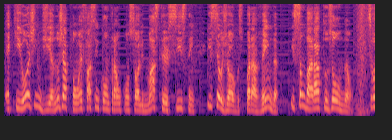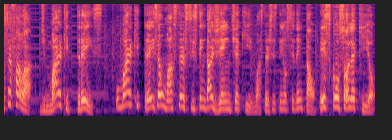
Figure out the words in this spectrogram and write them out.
é que hoje em dia no Japão é fácil encontrar um console Master System e seus jogos para venda e são baratos ou não. Se você falar de Mark III, o Mark III é o Master System da gente aqui, Master System ocidental. Esse console aqui, ó,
